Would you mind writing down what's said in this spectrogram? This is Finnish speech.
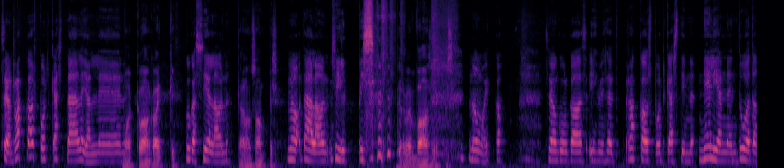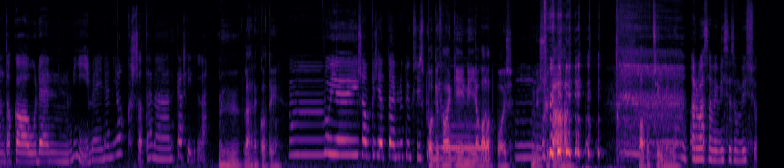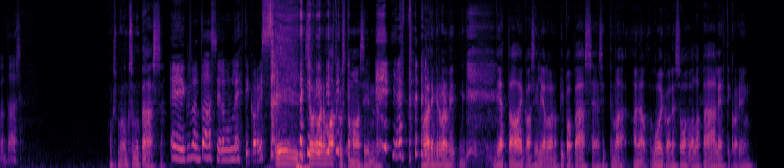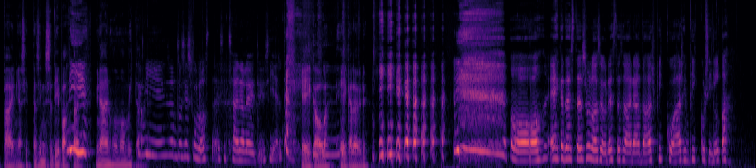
Se on Rakkauspodcast täällä jälleen. Moikka vaan kaikki. Kukas siellä on? Täällä on Samppis. No, täällä on Silppis. Terve vaan Silppis. no moikka. Se on kuulkaas ihmiset Rakkauspodcastin neljännen tuotantokauden viimeinen jakso tänään käsillä. Yhy, lähden kotiin. Mm, voi ei, Samppis jättää minut yksin Spotify studioon. kiinni ja valot pois. Mm. Myssy päähän. Laput silmille. Arvaa Sami, missä sun myssy on taas? Mun- onko se mun päässä? Ei, kun se on taas siellä mun lehtikorissa. Ei, se on ruvennut matkustamaan sinne. Jep. Mä oon jotenkin ruvennut vi- viettää aikaa Silja luona pipo päässä ja sitten mä aina loikoilen sohvalla pää lehtikoriin päin ja sitten sinne se tipahtaa. Niin. Minä en huomaa mitään. Niin, on tosi sulosta ja sit se aina löytyy sieltä. Eikä ole, eikä löydy. Oo, ehkä tästä sulosuudesta saadaan taas pikkuaasin pikkusilta.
